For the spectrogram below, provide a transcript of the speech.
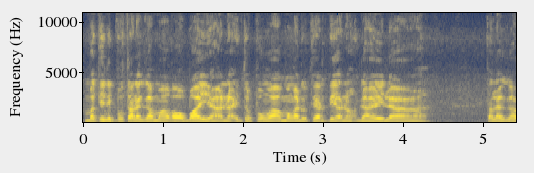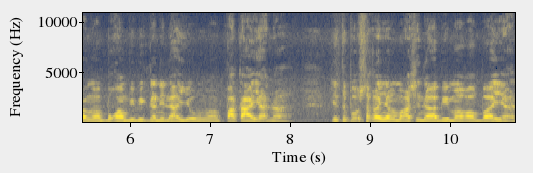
matinig po talaga mga kababayan na ito pong ah, mga Duterte ano dahil ah, talagang ah, bukang bibig na nila yung ah, patayan ah. Dito po sa kanyang mga sinabi, mga kabayan,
